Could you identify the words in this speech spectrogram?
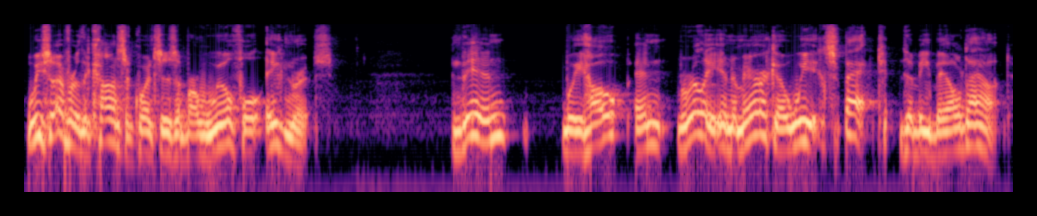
We suffer the consequences of our willful ignorance. And then we hope, and really in America, we expect to be bailed out.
